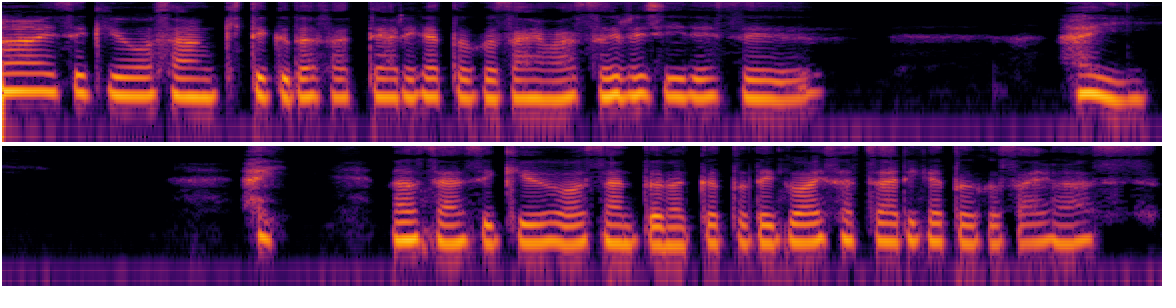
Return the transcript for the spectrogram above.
はい、石油王さん来てくださってありがとうございます。嬉しいです。はい。はい。なおさん、石油王さんとのことでご挨拶ありがとうございます。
